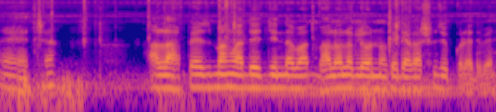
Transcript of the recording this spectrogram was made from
আচ্ছা। আল্লাহ হাফেজ। বাংলাদেশ জিন্দাবাদ। ভালো লাগলে অন্যকে দেখার সুযোগ করে দেবেন।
